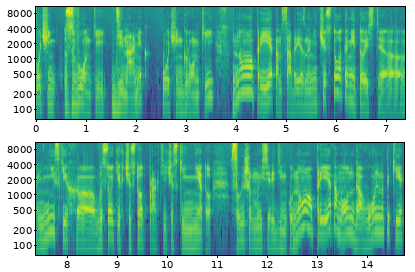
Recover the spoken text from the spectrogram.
Очень звонкий динамик, очень громкий, но при этом с обрезанными частотами, то есть э, низких, э, высоких частот практически нету. Слышим мы серединку, но при этом он довольно-таки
